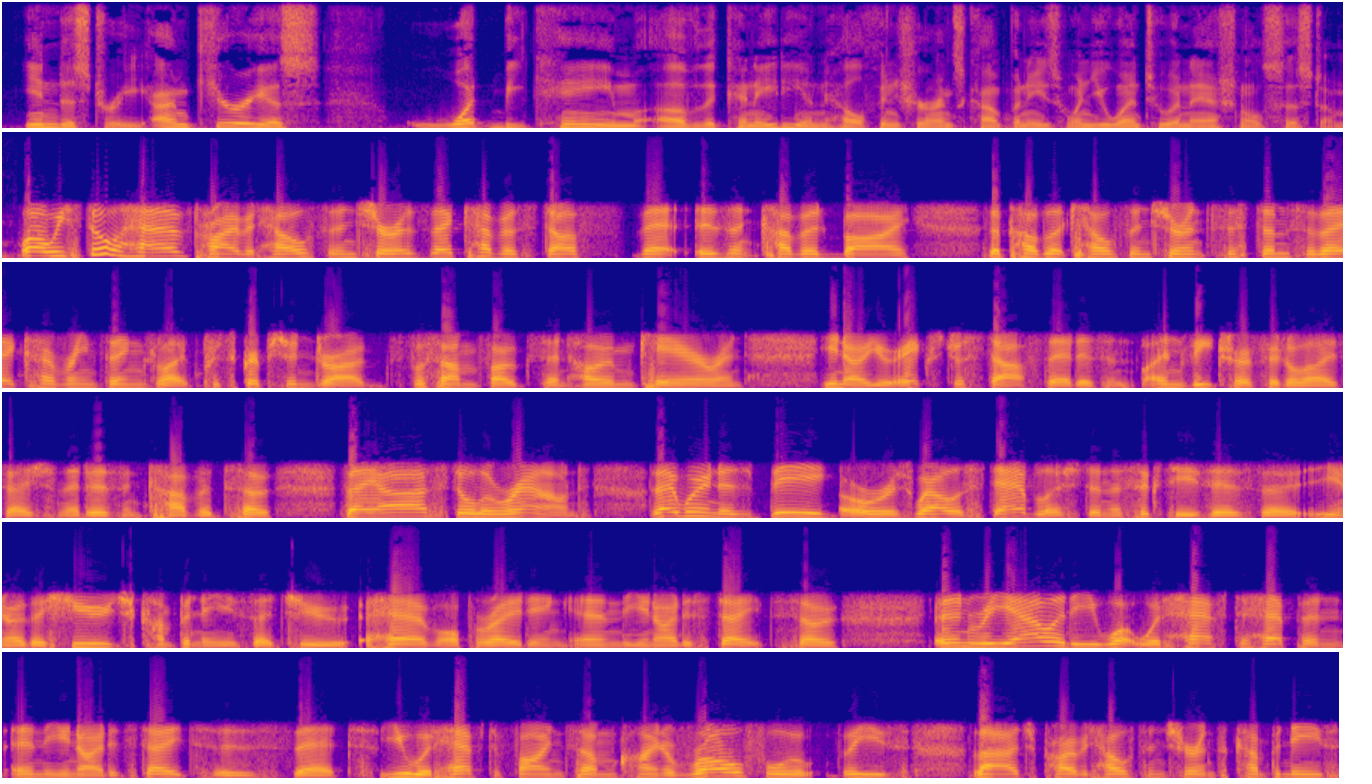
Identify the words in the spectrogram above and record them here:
industry. I'm curious what became of the Canadian health insurance companies when you went to a national system? Well, we still have private health insurance. They cover stuff that isn't covered by the public health insurance system. So they're covering things like prescription drugs for some folks and home care and, you know, your extra stuff that isn't in vitro fertilization that isn't covered. So they are still around. They weren't as big or as well established in the 60s as the, you know, the huge companies that you have operating in the United States. So in reality, what would have to happen in the United States is that you would have to find some kind of role for these large private health insurance companies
